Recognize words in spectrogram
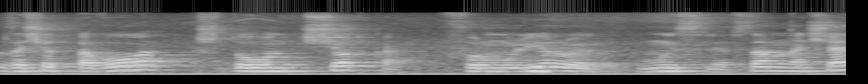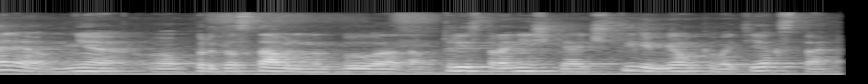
за счет того, что он четко формулирует мысли. В самом начале мне э, предоставлено было там три странички А4 мелкого текста,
